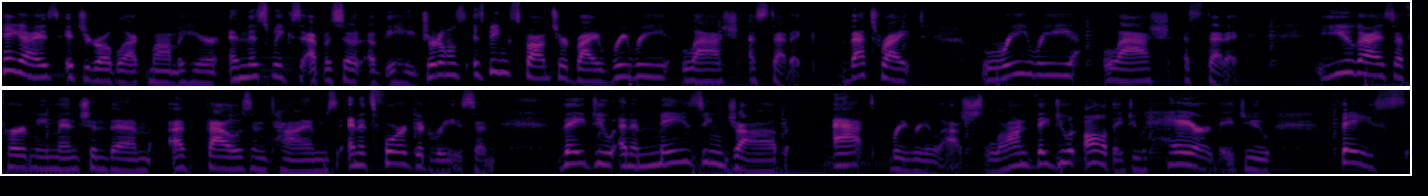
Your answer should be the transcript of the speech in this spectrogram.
Hey guys, it's your girl Black Mamba here, and this week's episode of the Hate Journals is being sponsored by Riri Lash Aesthetic. That's right, Riri Lash Aesthetic. You guys have heard me mention them a thousand times, and it's for a good reason. They do an amazing job at Riri Lash Salon. They do it all. They do hair, they do face,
